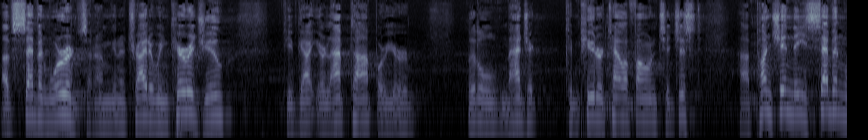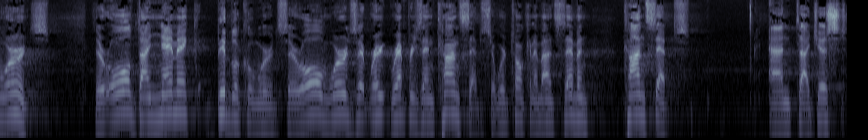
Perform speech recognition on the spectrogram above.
of seven words, and I'm going to try to encourage you. If you've got your laptop or your little magic computer telephone, to just uh, punch in these seven words. They're all dynamic biblical words. They're all words that re- represent concepts. So we're talking about seven concepts. And I just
